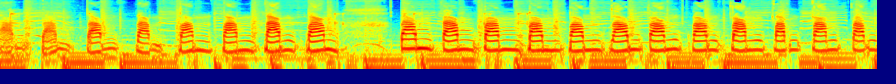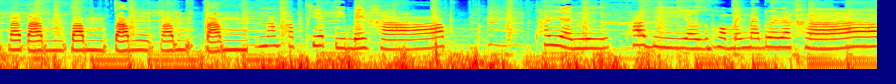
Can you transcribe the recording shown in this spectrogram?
ตำตำตำตำตำตำตำตำ ตำตำตำตำตำตำตำตำตำตำตำตำตำตำตำตำตำตำน้ำครับเพียบดีไหมครับ ถ้าอย่าลืมถ้าดีอย่าลืมคอมเมนต์มาด้วยนะครับ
